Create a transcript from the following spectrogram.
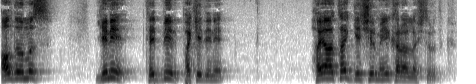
aldığımız yeni tedbir paketini hayata geçirmeyi kararlaştırdık.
